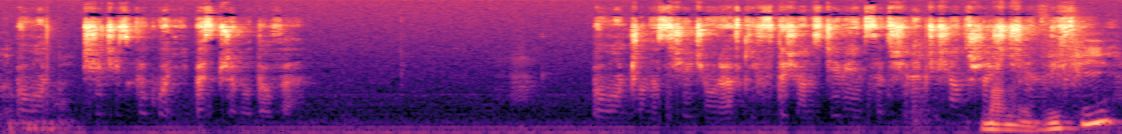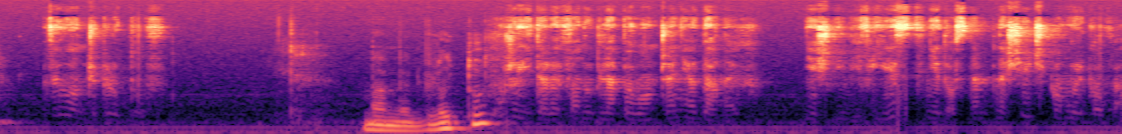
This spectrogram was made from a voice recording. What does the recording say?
Połącz sieci zwykłe i bezprzewodowe. Połączona z siecią w 1976. Mamy Wi-Fi, Wyłącz Bluetooth. mamy Bluetooth, Użyj telefonu dla połączenia danych. Jeśli Wi-Fi jest niedostępna sieć komórkowa.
